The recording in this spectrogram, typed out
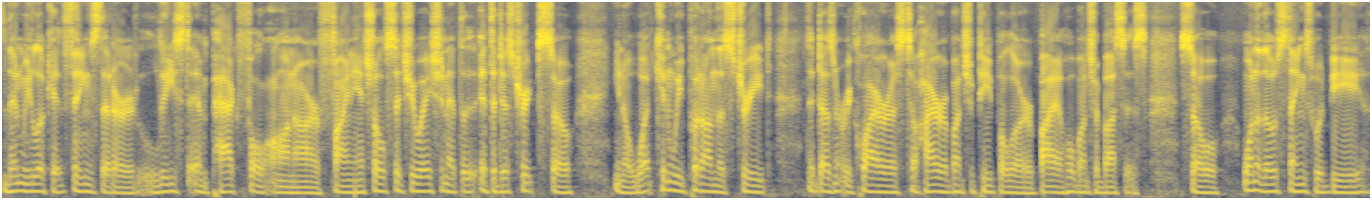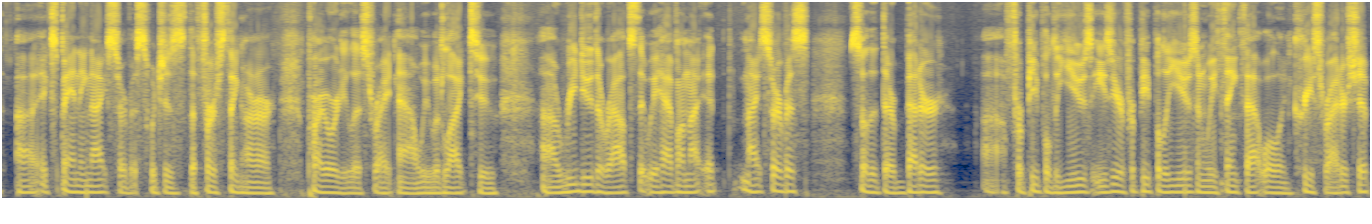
Then we look at things that are least impactful on our financial situation at the at the district. So, you know, what can we put on the street that doesn't require us to hire a bunch of people or buy a whole bunch of buses? So one of those things would be uh, expanding night service, which is the first thing on our priority list right now. We would like to uh, redo the routes that we have on night, night service so that they're better uh, for people to use, easier for people to use, and we think that will increase ridership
